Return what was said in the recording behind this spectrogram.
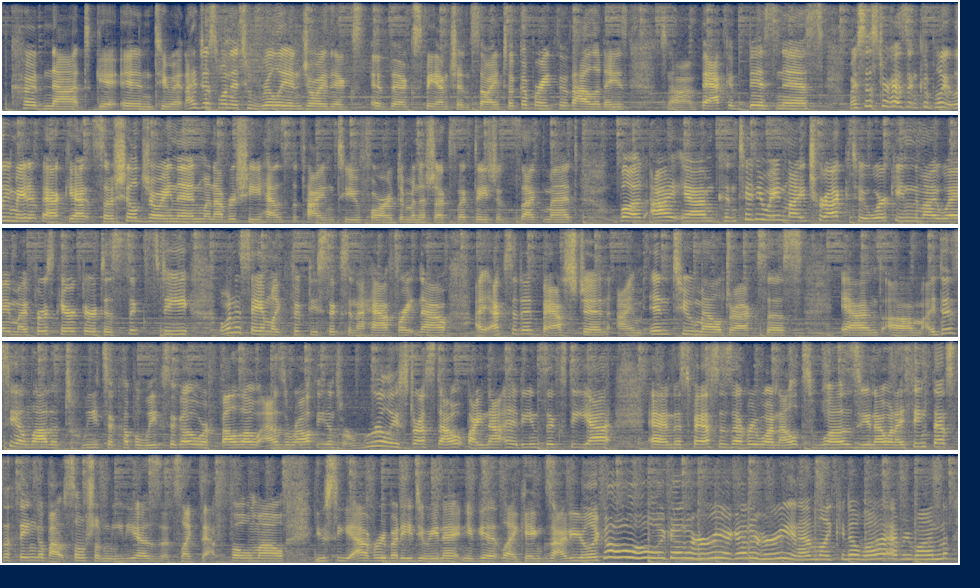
could not get into it. I just wanted to really enjoy the ex- the expansion, so I took a break through the holidays. So now I'm back in business. My sister hasn't completely made it back yet, so she'll join in whenever she has the time to for our diminished expectations segment. But I am continuing my trek to working my way, my first character to 60. I want to say I'm like 56 and a half right now. I exited Bastion. I'm into Maldraxxus and um, I did see a lot of tweets a couple weeks ago where fellow Azerothians were really stressed out by not hitting 60 yet, and as fast as everyone else was, you know. And I think that's the thing about social media is it's like that FOMO. You see everybody doing it, and you get like anxiety. You're like, oh, I gotta hurry, I gotta hurry, and I'm like, you know what, everyone,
